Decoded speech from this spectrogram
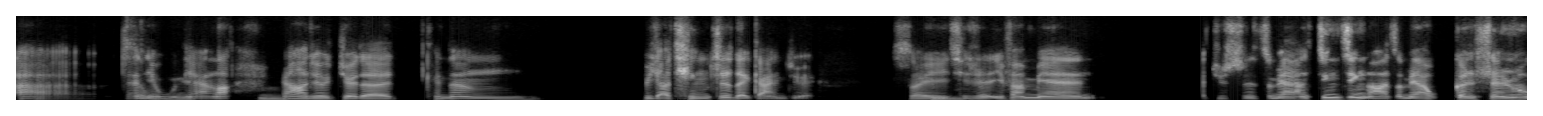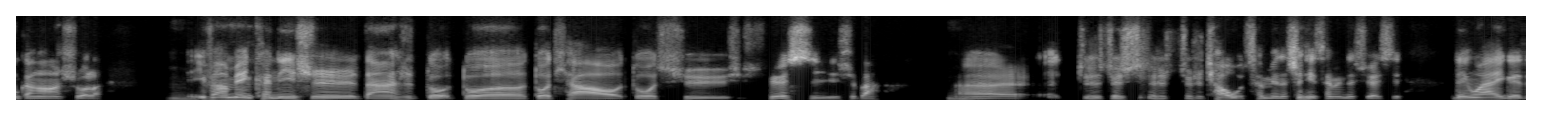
啊将近五年了，然后就觉得。可能比较停滞的感觉，所以其实一方面就是怎么样精进啊，怎么样更深入。刚刚说了，一方面肯定是当然是多多多跳，多去学习，是吧？呃，就是就是就是跳舞层面的身体层面的学习。另外一个，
